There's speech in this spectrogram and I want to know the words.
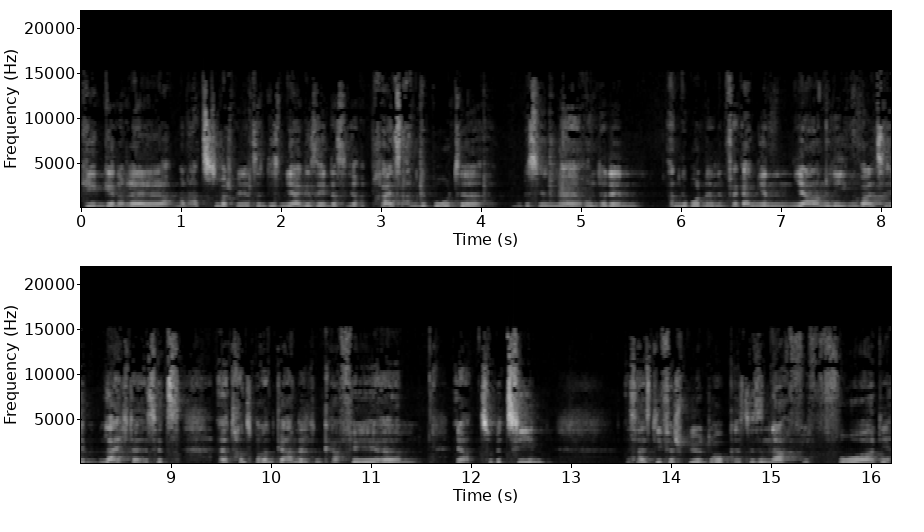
gehen generell, man hat es zum Beispiel jetzt in diesem Jahr gesehen, dass ihre Preisangebote ein bisschen äh, unter den Angeboten in den vergangenen Jahren liegen, weil es eben leichter ist, jetzt äh, transparent gehandelten Kaffee ähm, ja, zu beziehen. Das heißt, die verspüren Druck. Sie sind nach wie vor die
